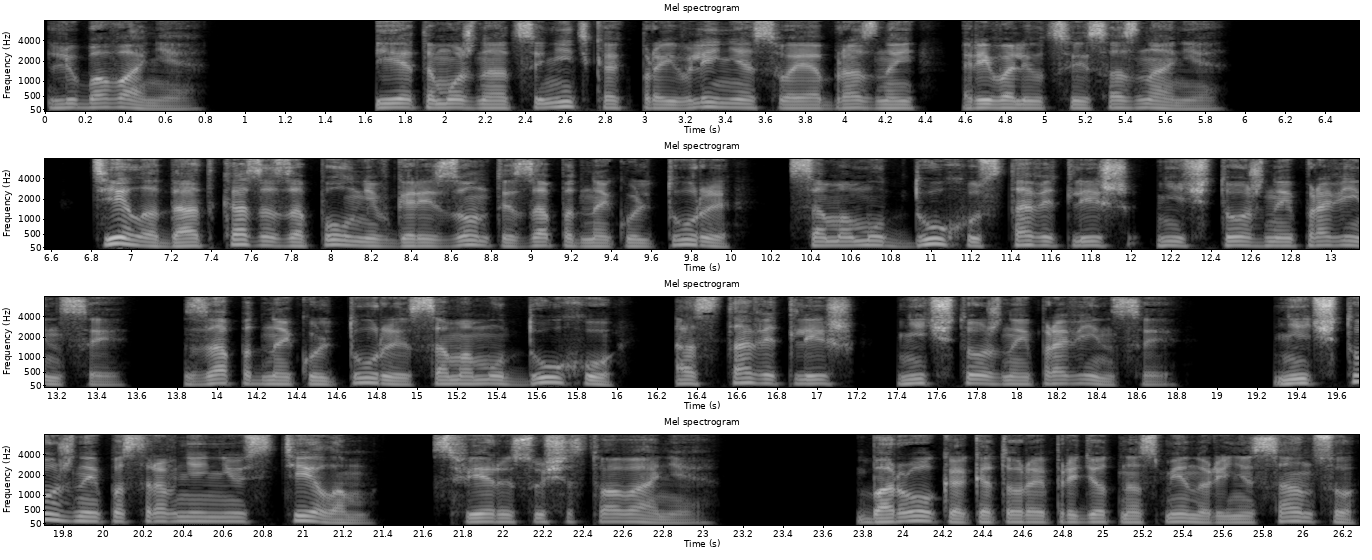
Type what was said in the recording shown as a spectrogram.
любования. И это можно оценить как проявление своеобразной революции сознания. Тело, до отказа заполнив горизонты западной культуры, самому духу ставит лишь ничтожные провинции, западной культуры самому духу оставит лишь ничтожные провинции, ничтожные по сравнению с телом, сферы существования. Барокко, которое придет на смену Ренессансу,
